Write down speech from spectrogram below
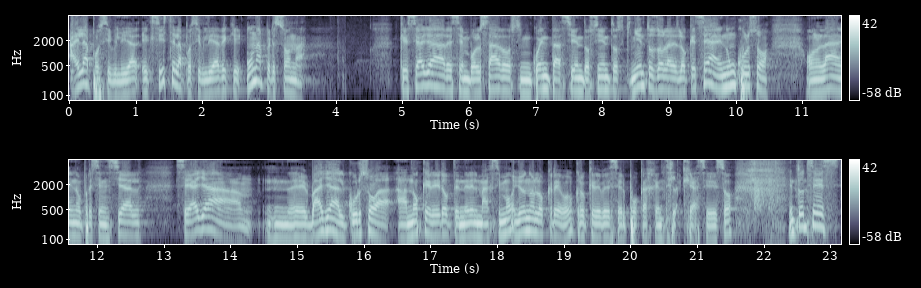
hay la posibilidad, existe la posibilidad de que una persona que se haya desembolsado 50, 100, 200, 500 dólares, lo que sea, en un curso online o presencial, se haya, mm, eh, vaya al curso a, a, no querer obtener el máximo, yo no lo creo, creo que debe ser poca gente la que hace eso. Entonces,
